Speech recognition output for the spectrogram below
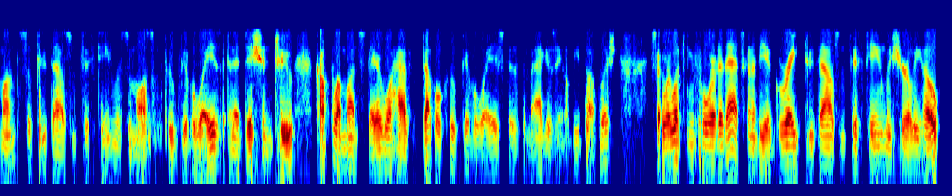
months of 2015 with some awesome coop giveaways. In addition to a couple of months there, we'll have double coop giveaways because the magazine will be published. So we're looking forward to that. It's going to be a great 2015. We surely hope.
